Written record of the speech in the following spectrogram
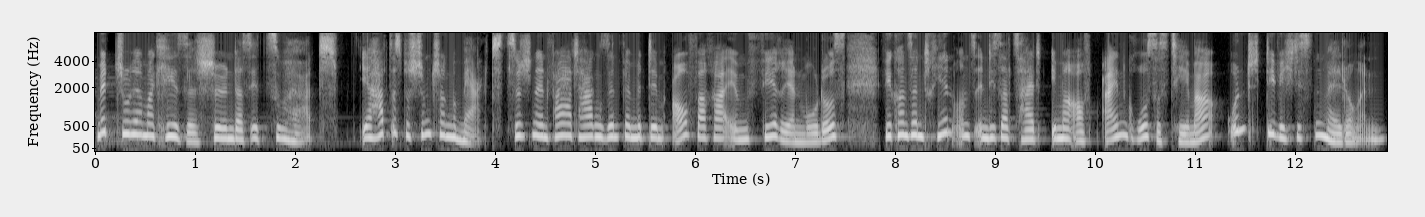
Mit Julia Marchese, schön, dass ihr zuhört. Ihr habt es bestimmt schon gemerkt. Zwischen den Feiertagen sind wir mit dem Aufwacher im Ferienmodus. Wir konzentrieren uns in dieser Zeit immer auf ein großes Thema und die wichtigsten Meldungen.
